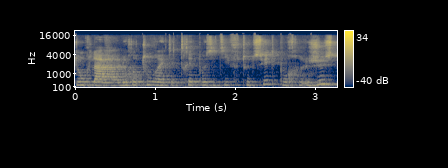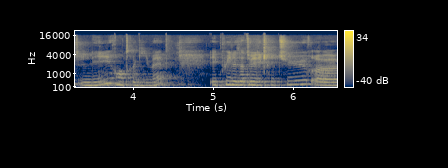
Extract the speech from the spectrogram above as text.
Donc là, le retour a été très positif tout de suite pour juste lire, entre guillemets. Et puis les ateliers d'écriture, euh,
